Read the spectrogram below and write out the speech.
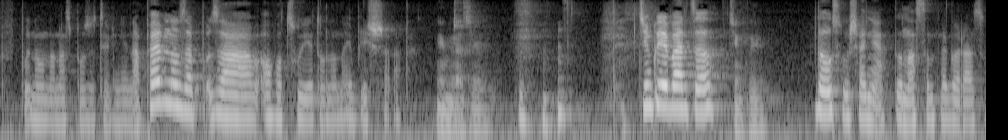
wpłynął na nas pozytywnie. Na pewno za, zaowocuje to na najbliższe lata. Miejmy nadzieję. Dziękuję bardzo. Dziękuję. Do usłyszenia. Do następnego razu.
